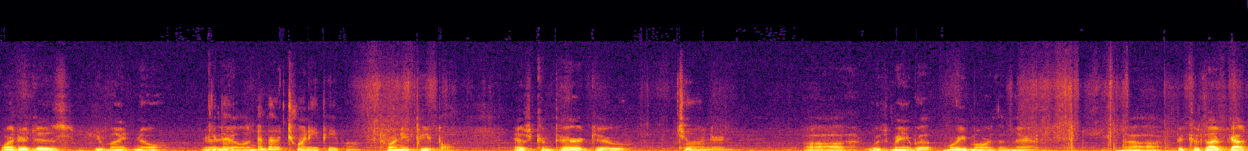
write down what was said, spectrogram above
what it is. You might know, Mary About, Ellen, about 20 people, 20 people, as compared to 200. Uh, was maybe way more than that. Uh, because I've got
